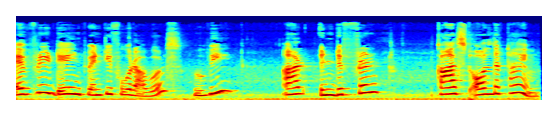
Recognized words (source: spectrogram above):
Every day in 24 hours, we are in different caste all the time.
